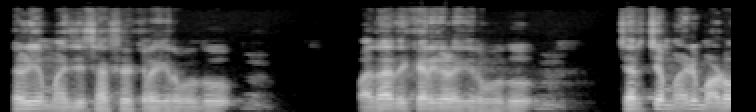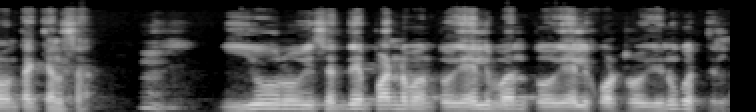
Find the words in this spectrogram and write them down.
ಸ್ಥಳೀಯ ಮಾಜಿ ಶಾಸಕರಾಗಿರ್ಬೋದು. ಪದಾಧಿಕಾರಿಗಳಾಗಿರ್ಬೋದು ಚರ್ಚೆ ಮಾಡಿ ಮಾಡುವಂಥ ಕೆಲಸ ಇವರು ಈ ಸದ್ಯ ಫಂಡ್ ಬಂತು ಎಲ್ಲಿ ಬಂತು ಎಲ್ಲಿ ಕೊಟ್ಟರು ಏನೂ ಗೊತ್ತಿಲ್ಲ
